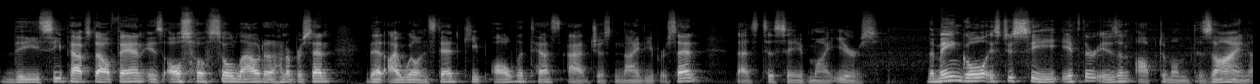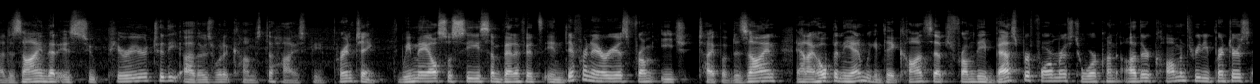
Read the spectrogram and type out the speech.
The CPAP style fan is also so loud at 100% that I will instead keep all the tests at just 90%. That's to save my ears. The main goal is to see if there is an optimum design, a design that is superior to the others when it comes to high-speed printing. We may also see some benefits in different areas from each type of design, and I hope in the end we can take concepts from the best performers to work on other common 3D printers,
